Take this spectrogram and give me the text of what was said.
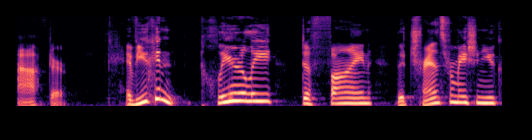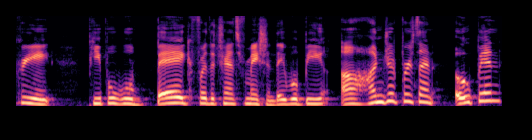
after? If you can clearly define the transformation you create, people will beg for the transformation. They will be 100% open,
